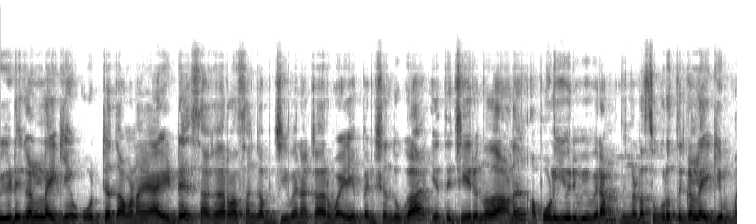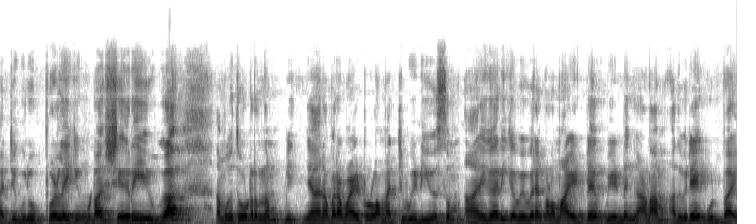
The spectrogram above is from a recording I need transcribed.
വീടുകളിലേക്ക് ഒറ്റ തവണയായിട്ട് സഹകരണ സംഘം ജീവനക്കാർ വഴി പെൻഷൻ തുക എത്തിച്ചേരുന്നതാണ്. അപ്പോൾ ഈ ഒരു വിവരം നിങ്ങളുടെ സുഹൃത്തുക്കളിലേക്കും മറ്റ് ഗ്രൂപ്പുകളിലേക്കും കൂടെ ഷെയർ ചെയ്യുക. നമുക്ക് തുടർന്നും വിജ്ഞാനപരമായിട്ടുള്ള മറ്റ് വീഡിയോസും ആനുകാലിക വിവരങ്ങളുമായിട്ട് വീണ്ടും കാണാം. അതുവരെ ഗുഡ് ബൈ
